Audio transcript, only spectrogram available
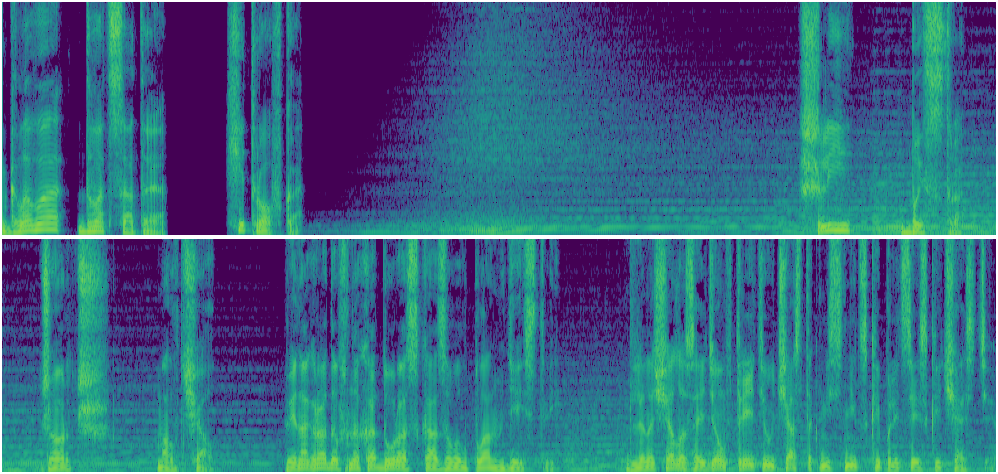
Глава 20. Хитровка. Шли быстро. Джордж молчал. Виноградов на ходу рассказывал план действий. Для начала зайдем в третий участок Мясницкой полицейской части.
